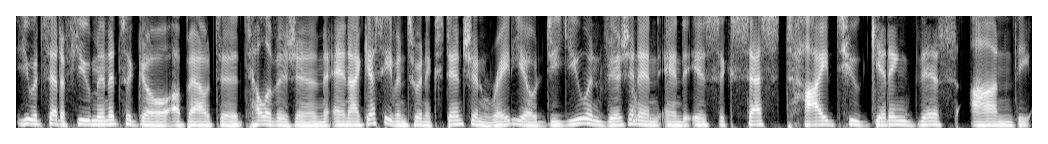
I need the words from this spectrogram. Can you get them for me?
You had said a few minutes ago about uh, television, and I guess even to an extension, radio. Do you envision and and is success tied to getting this on the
